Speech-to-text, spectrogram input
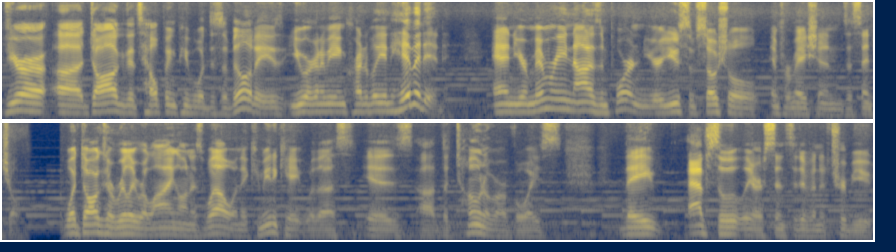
If you're a dog that's helping people with disabilities, you are gonna be incredibly inhibited and your memory not as important, your use of social information is essential. What dogs are really relying on as well when they communicate with us is uh, the tone of our voice. They absolutely are sensitive and attribute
